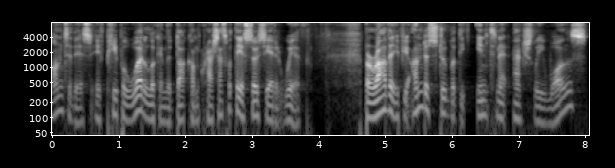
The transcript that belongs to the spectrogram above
onto this, if people were to look in the dot com crash, that's what they associate it with. But rather, if you understood what the internet actually was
